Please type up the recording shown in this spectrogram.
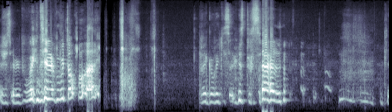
je savais plus où était le bouton pour arrêter. Grégory qui s'amuse tout seul. Ok.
